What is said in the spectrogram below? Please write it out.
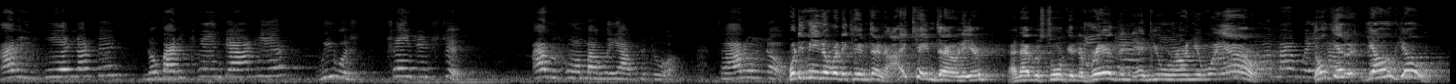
I didn't hear nothing. Nobody came down here. We was changing shifts. I was on my way out the door. So I don't know. What do you mean nobody came down? I came down here and I was talking to Brandon, and you were on your way out. Don't get it, yo, yo.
